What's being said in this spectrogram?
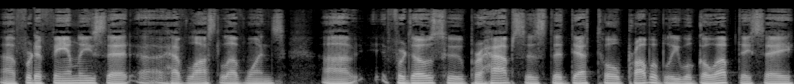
Uh, for the families that uh, have lost loved ones, uh, for those who perhaps as the death toll probably will go up, they say,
